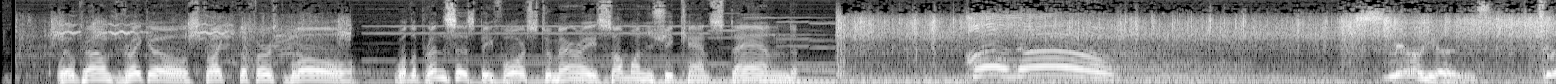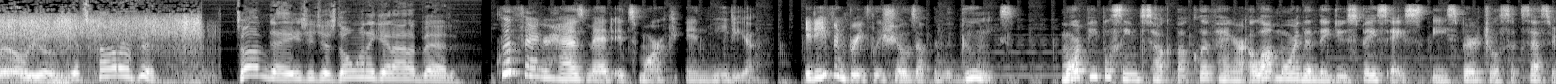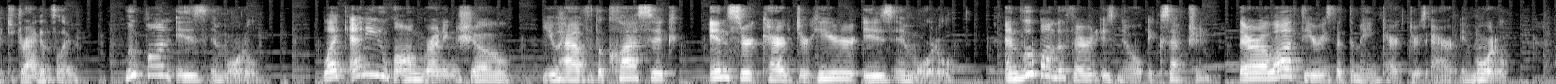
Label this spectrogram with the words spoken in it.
Will Count Draco strike the first blow? Will the princess be forced to marry someone she can't stand? Oh no! Millions! Trillions! It's counterfeit. Some days you just don't want to get out of bed. Cliffhanger has made its mark in media. It even briefly shows up in the Goonies. More people seem to talk about Cliffhanger a lot more than they do Space Ace, the spiritual successor to Dragon's Lair. Lupin is immortal. Like any long running show, you have the classic insert character here is immortal. And Lupin III is no exception. There are a lot of theories that the main characters are immortal.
